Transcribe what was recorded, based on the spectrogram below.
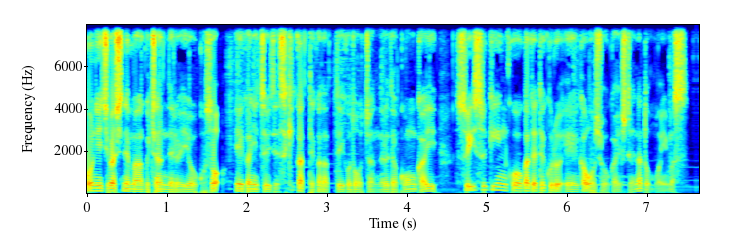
こんにちは、シネマーグチャンネルへようこそ。映画について好き勝手語っていくことをチャンネルでは今回、スイス銀行が出てくる映画を紹介したいなと思います。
